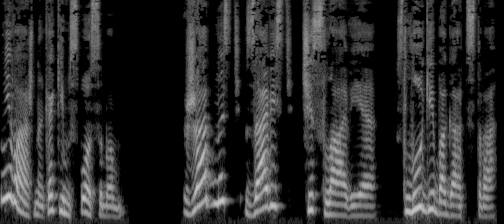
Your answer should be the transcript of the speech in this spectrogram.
неважно каким способом. Жадность, зависть, тщеславие, слуги богатства.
